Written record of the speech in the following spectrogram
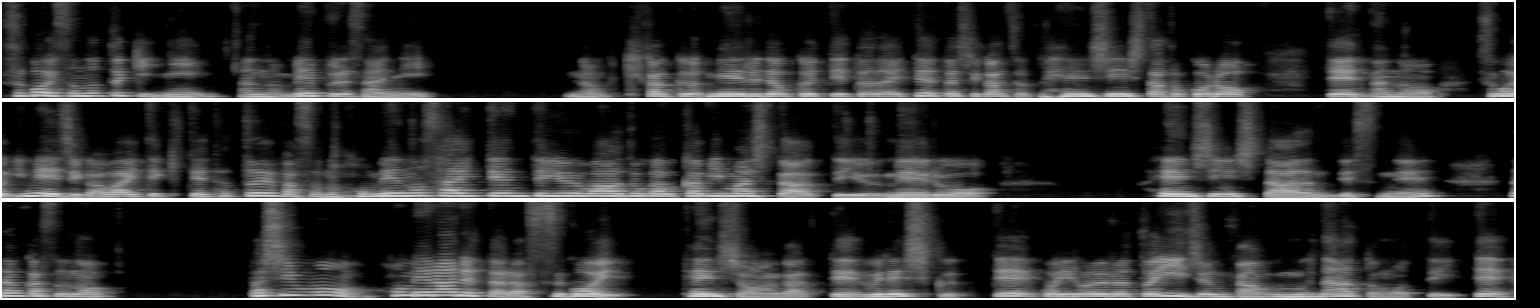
すごいその時にあのメープルさんにの企画メールで送っていただいて私がちょっと返信したところであのすごいイメージが湧いてきて例えばその褒めの祭典っていうワードが浮かびましたっていうメールを返信したんですね。なんかその私も褒められたらすごいテンション上がって嬉しくっていろいろといい循環を生むなと思っていて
